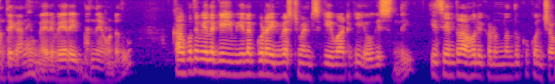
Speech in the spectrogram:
అంతేగాని వేరే వేరే ఇబ్బంది ఉండదు. కాకపోతే వీళ్ళకి వీళ్ళకి కూడా ఇన్వెస్ట్మెంట్స్కి వాటికి యోగిస్తుంది. ఈ శని రాహుల్ ఇక్కడ ఉన్నందుకు కొంచెం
